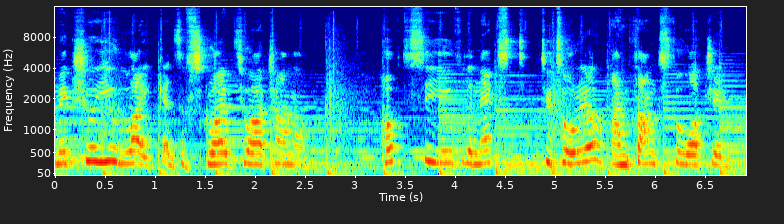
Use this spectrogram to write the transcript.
make sure you like and subscribe to our channel. Hope to see you for the next tutorial and thanks for watching.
